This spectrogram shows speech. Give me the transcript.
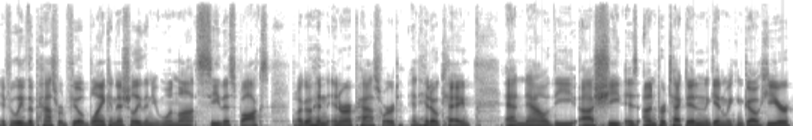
If you leave the password field blank initially, then you will not see this box. But I'll go ahead and enter our password and hit OK. And now the uh, sheet is unprotected. And again, we can go here.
